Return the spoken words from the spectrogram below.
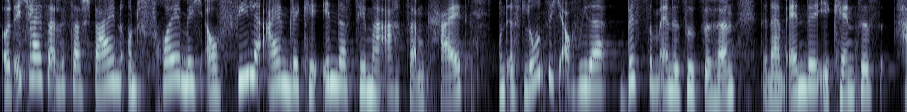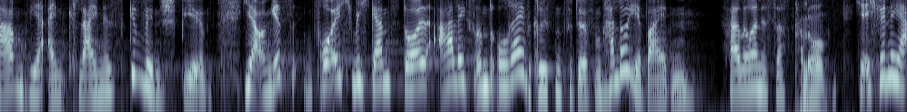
Und ich heiße Alissa Stein und freue mich auf viele Einblicke in das Thema Achtsamkeit. Und es lohnt sich auch wieder bis zum Ende zuzuhören, denn am Ende, ihr kennt es, haben wir ein kleines Gewinnspiel. Ja, und jetzt freue ich mich ganz doll, Alex und Aurel begrüßen zu dürfen. Hallo, ihr beiden. Hallo Alissa. Hallo. Ja, ich finde ja,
